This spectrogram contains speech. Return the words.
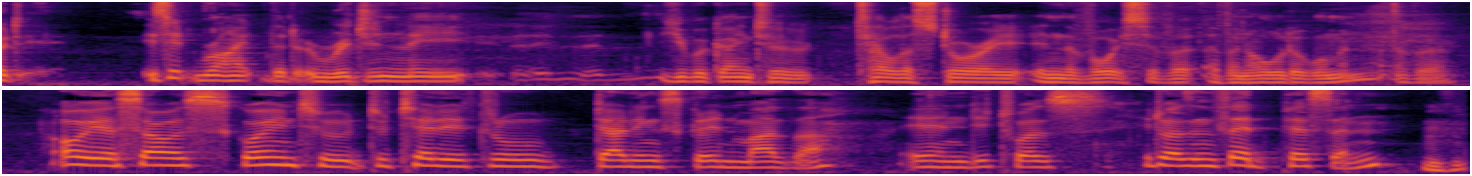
But is it right that originally you were going to tell the story in the voice of, a, of an older woman, of a Oh yes, I was going to, to tell it through Darling's grandmother, and it was it was in third person. Mm-hmm.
